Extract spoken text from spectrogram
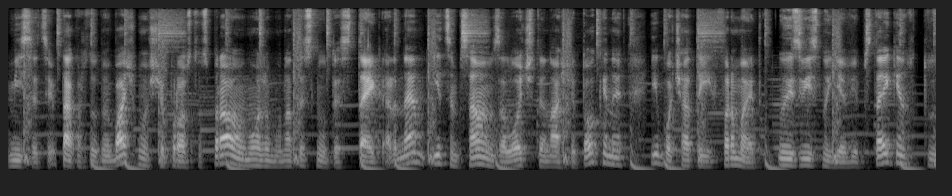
місяців. Також тут ми бачимо, що просто справа ми можемо натиснути Stake RNM і цим самим залочити наші токени і почати їх фармити. Ну і звісно, є VIP стейкінг, тут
